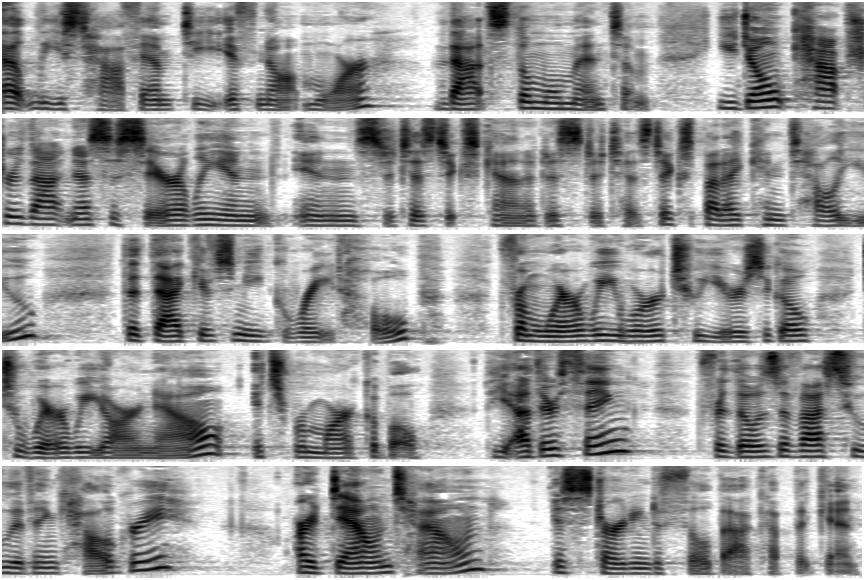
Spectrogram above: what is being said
at least half empty, if not more. That's the momentum. You don't capture that necessarily in, in Statistics Canada statistics, but I can tell you that that gives me great hope from where we were two years ago to where we are now. It's remarkable. The other thing, for those of us who live in Calgary, our downtown is starting to fill back up again.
